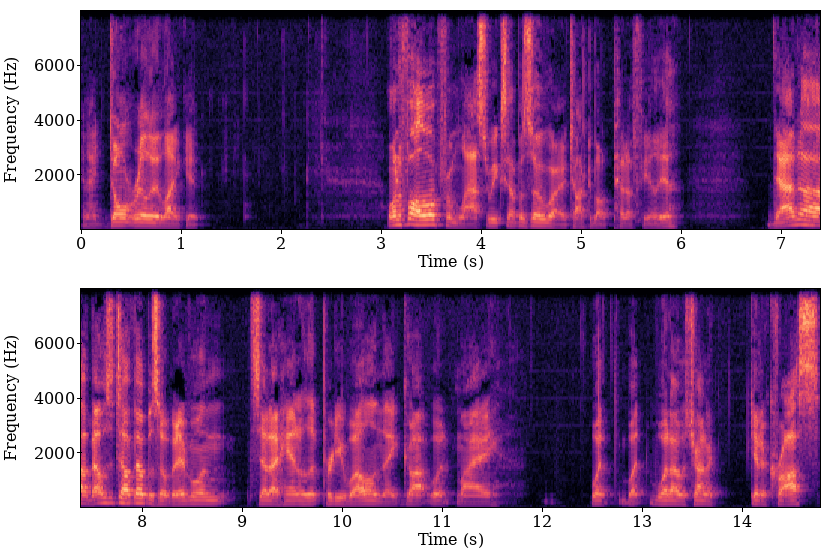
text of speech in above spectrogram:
and I don't really like it. I want to follow up from last week's episode where I talked about pedophilia. That uh, that was a tough episode, but everyone said I handled it pretty well, and they got what my what what what I was trying to get across.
